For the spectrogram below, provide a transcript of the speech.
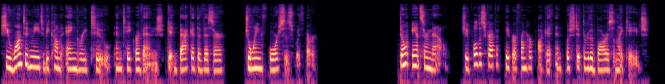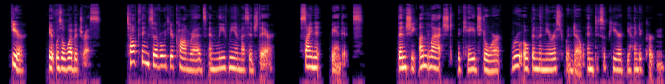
She wanted me to become angry too, and take revenge, get back at the Visser, join forces with her. Don't answer now. She pulled a scrap of paper from her pocket and pushed it through the bars of my cage. Here. It was a web address. Talk things over with your comrades and leave me a message there. Sign it Bandits. Then she unlatched the cage door, threw open the nearest window, and disappeared behind a curtain,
